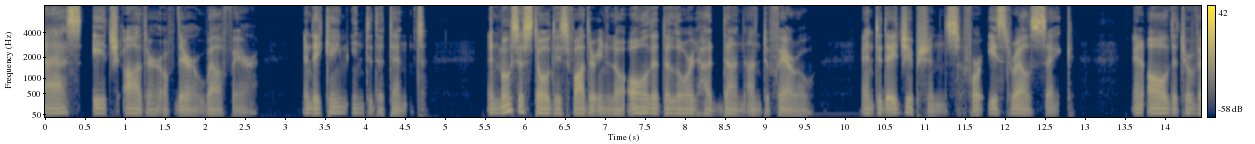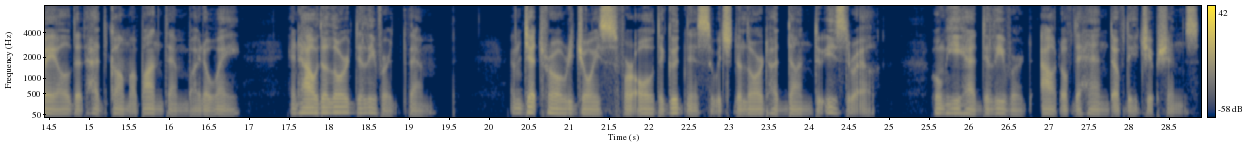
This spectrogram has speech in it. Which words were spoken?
asked each other of their welfare, and they came into the tent. And Moses told his father in law all that the Lord had done unto Pharaoh, and to the Egyptians for Israel's sake, and all the travail that had come upon them by the way, and how the Lord delivered them. And Jethro rejoiced for all the goodness which the Lord had done to Israel, whom he had delivered out of the hand of the Egyptians.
